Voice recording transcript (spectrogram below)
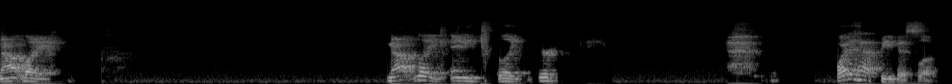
Not like, not like any like you're. Why does it have to be Vizla?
